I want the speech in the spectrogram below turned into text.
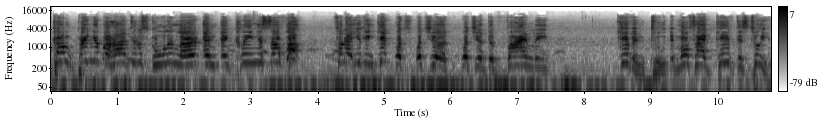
Come bring your behind to the school and learn and, and clean yourself up so that you can get what's what you're what you're divinely given to. The Most High gave this to you.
